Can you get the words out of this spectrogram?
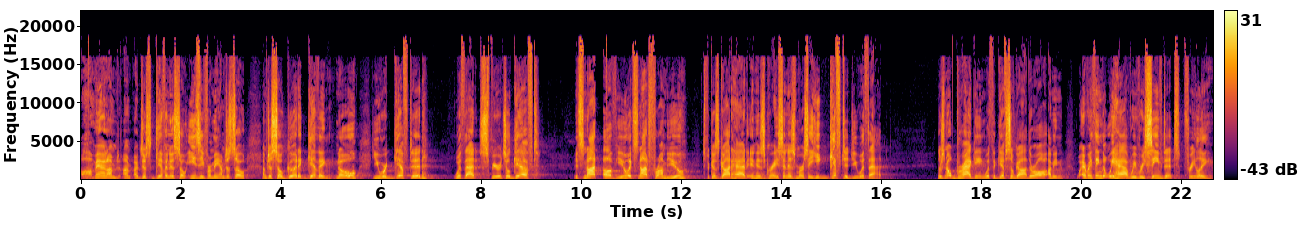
oh man, I'm, I'm, just giving is so easy for me. I'm just so I'm just so good at giving. No, you were gifted with that spiritual gift. It's not of you, it's not from you. It's because God had in his grace and his mercy, he gifted you with that. There's no bragging with the gifts of God. They're all I mean, everything that we have, we've received it freely.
